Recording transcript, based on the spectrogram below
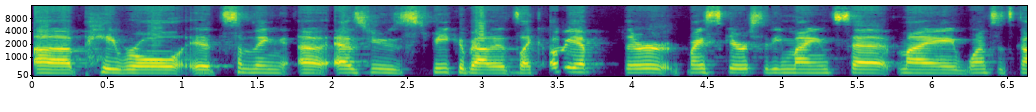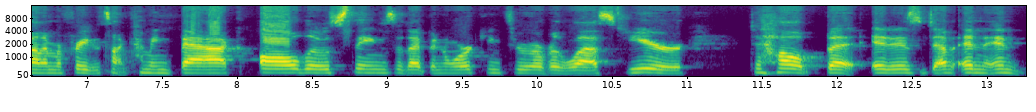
uh, payroll. It's something uh, as you speak about it, it's like, oh, yep, there, my scarcity mindset, my once it's gone, I'm afraid it's not coming back. All those things that I've been working through over the last year to help. But it is def- and and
